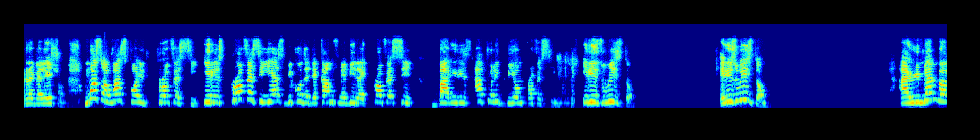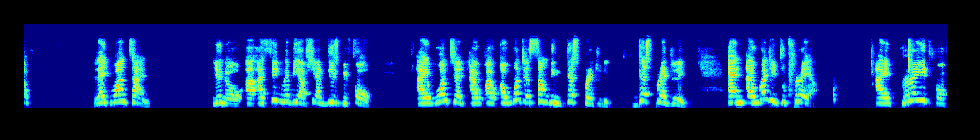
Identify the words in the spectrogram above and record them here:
revelation. Most of us call it prophecy. It is prophecy, yes, because it comes maybe like prophecy, but it is actually beyond prophecy. It is wisdom. It is wisdom. I remember like one time, you know, uh, I think maybe I've shared this before. I wanted, I, I, I wanted something desperately, desperately. And I went into prayer. I prayed for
